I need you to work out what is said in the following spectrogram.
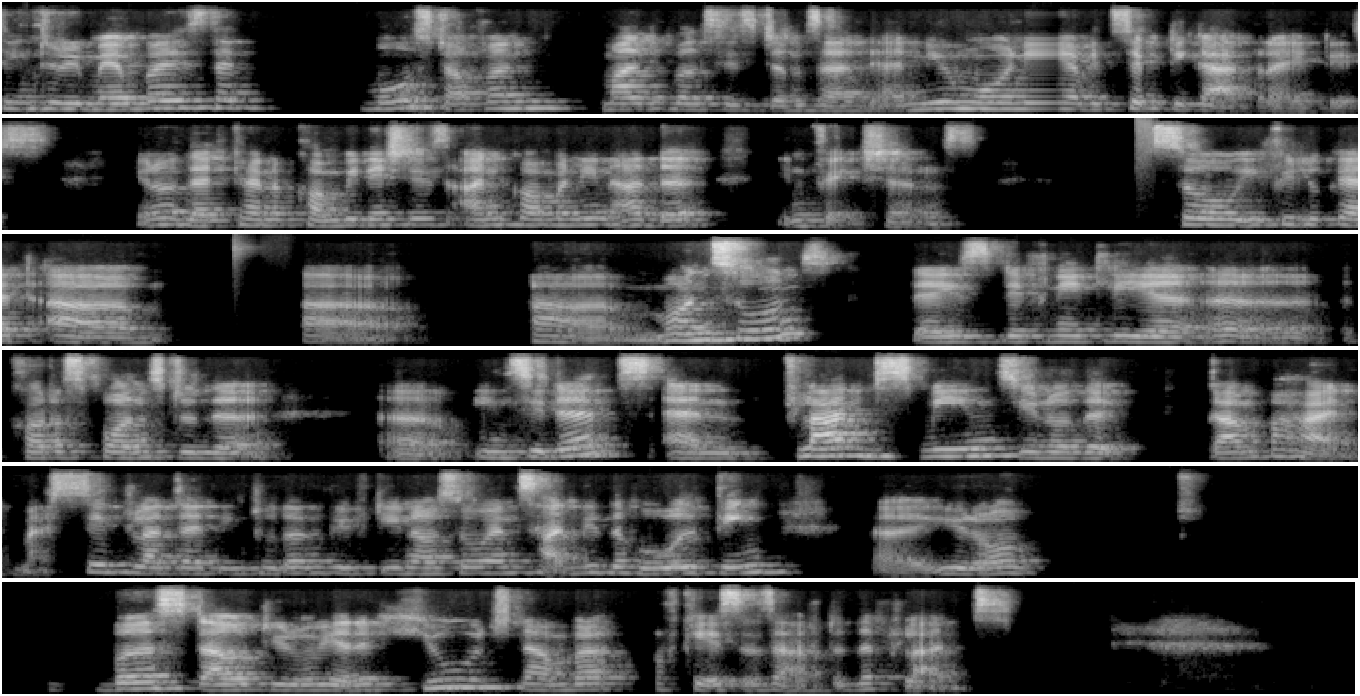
thing to remember is that most often multiple systems are there. Pneumonia with septic arthritis. You know, that kind of combination is uncommon in other infections. So if you look at um, uh, uh, monsoons, there is definitely a, a corresponds to the uh, incidents and floods means, you know, the Gampaha had massive floods, I think 2015 or so, and suddenly the whole thing, uh, you know, burst out. You know, we had a huge number of cases after the floods.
